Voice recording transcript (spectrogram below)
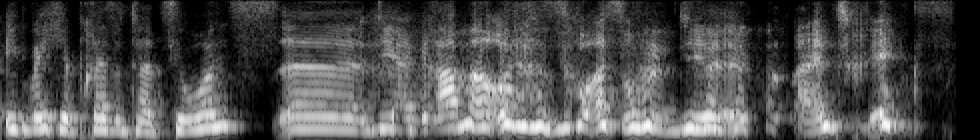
irgendwelche Präsentationsdiagramme äh, oder sowas, wo du dir irgendwas einträgst?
